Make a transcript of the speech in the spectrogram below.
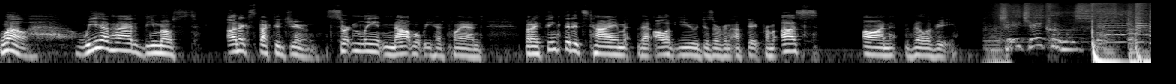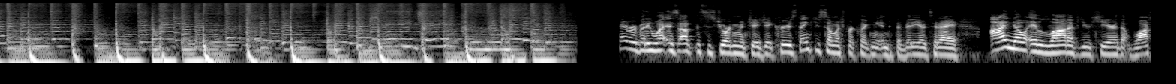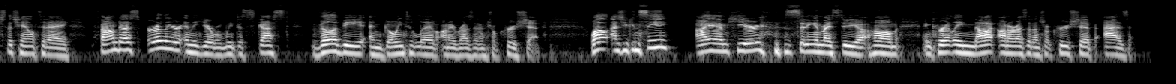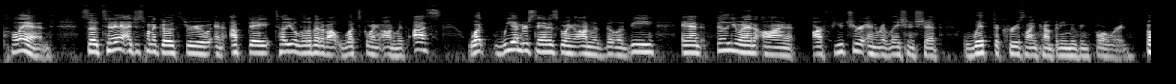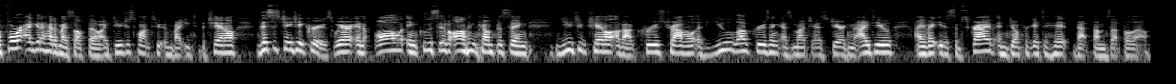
Well, we have had the most unexpected June. Certainly not what we had planned, but I think that it's time that all of you deserve an update from us on Villa Vie. JJ Cruise. Hey everybody, what is up? This is Jordan with JJ Cruise. Thank you so much for clicking into the video today. I know a lot of you here that watch the channel today found us earlier in the year when we discussed Villa Vie and going to live on a residential cruise ship. Well, as you can see, I am here sitting in my studio at home and currently not on a residential cruise ship as planned. So today I just want to go through an update, tell you a little bit about what's going on with us, what we understand is going on with Villa Vie, and fill you in on our future and relationship with the cruise line company moving forward. Before I get ahead of myself though, I do just want to invite you to the channel. This is JJ Cruise. We are an all-inclusive, all-encompassing YouTube channel about cruise travel. If you love cruising as much as Jared and I do, I invite you to subscribe and don't forget to hit that thumbs up below.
